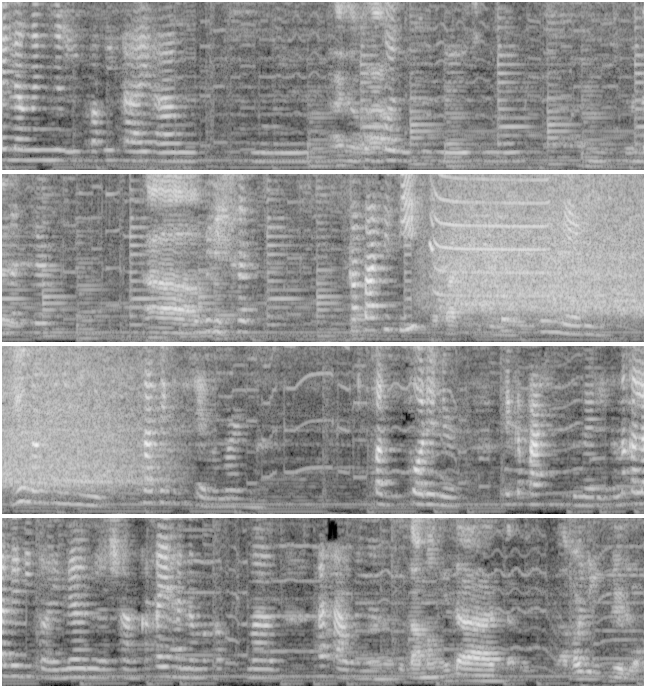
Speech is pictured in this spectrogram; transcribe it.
Kailangan niyang ipakita ay ang um, Ano, ah, tungkol sa marriage niya. sandali. Letter. Ah, Mabilisan. Capacity capacity. marry. Yun ang hinihingi. Sa atin kasi Senomar. Pag foreigner, may capacity to marry. Ang nakalagay dito ay meron na siyang kakayahan na maka- mag-asawa na. Ano, sa tamang edad, tapos according to their law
